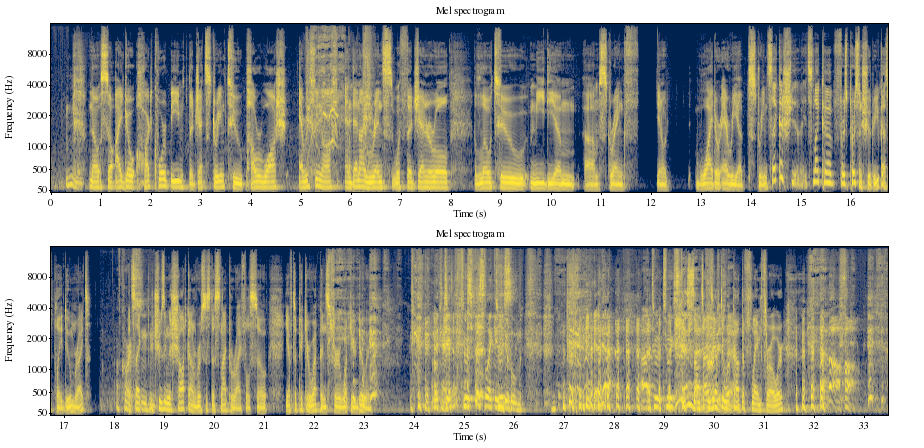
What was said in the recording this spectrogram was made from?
No, so I go hardcore beam, the jet stream to power wash everything off, and then I rinse with the general low to medium um, strength, you know, wider area stream. It's like a sh- it's like a first person shooter. You guys play Doom, right? Of course. It's like you're choosing the shotgun versus the sniper rifle, so you have to pick your weapons for what you're doing. okay. to, Just like in Doom. uh, to, to extend that Sometimes you have to whip then- out the flamethrower.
